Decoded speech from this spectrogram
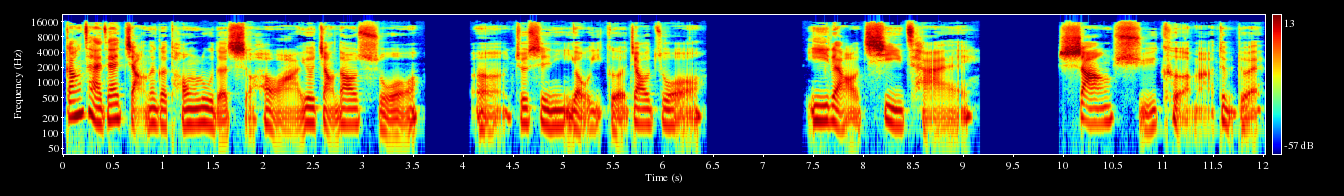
刚才在讲那个通路的时候啊，又讲到说，呃，就是你有一个叫做医疗器材商许可嘛，对不对？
